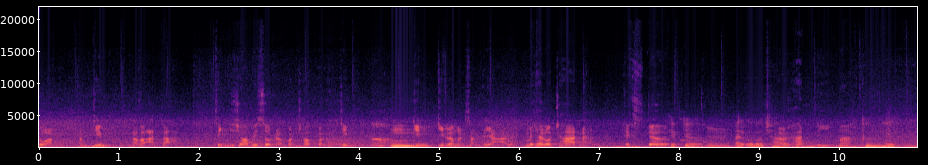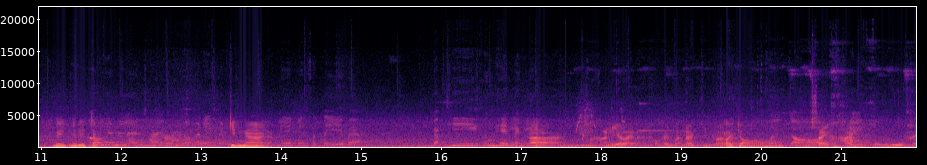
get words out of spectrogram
ตัวน้ำจิ้มแล้วก็อาจารย์ สิ่งที่ชอบที่สุดอะบอลชอบตัวน้ำจิ้มำอ้ออืมกินกินแล้วเหมือนสังขยาเลย ไม่ใช่รสชาตินะ texture texture อืมไอโอรสชาติรสชาติดีมากเครื่องเทศไม่ไม่ได้เครื่จัอดงเทศไม่แรงใช่อ่าคือมันไม่ได้เป็นกินง่ายอะไม่ได้เป็นสเต๊ะแบบ แบบที่เครื่องเทศแรงอ่ามาอันนี้อะไรนะเขาให้มาน่ากินมากไฟเลยจอๆหอยจ้อใส่ไข่ปูไข่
